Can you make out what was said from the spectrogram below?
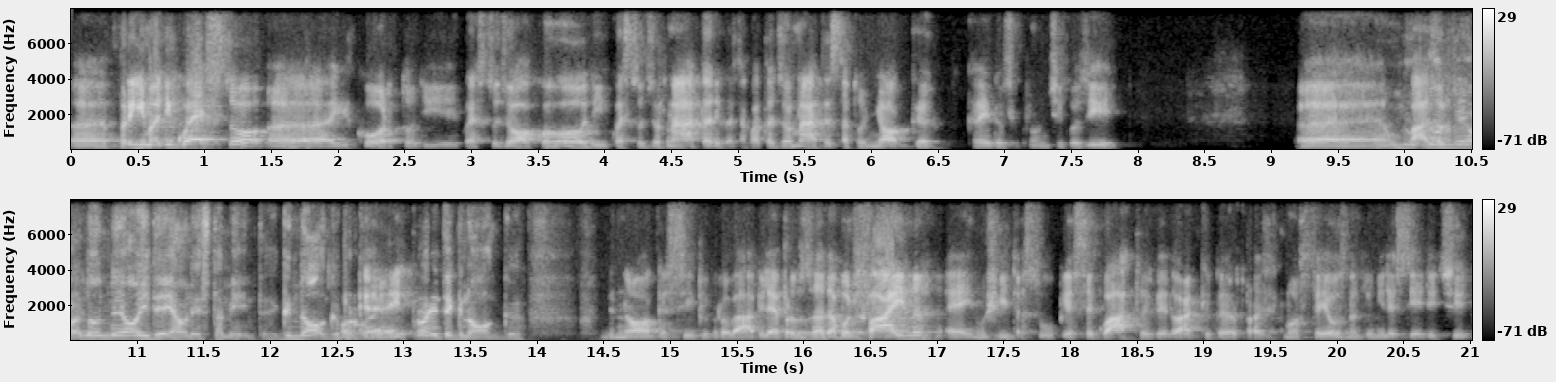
Eh, prima di questo, eh, il corto di questo gioco, di questa giornata, di questa quarta giornata, è stato Gnog, credo si pronunci così. Un Non, non ne ho, non ne ho idea, onestamente. Gnog, Ok. probabilmente, probabilmente Gnog. Gnog, sì, più probabile. È prodotto da Double Fine, è in uscita su PS4 e credo anche per Project Morpheus nel 2016,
